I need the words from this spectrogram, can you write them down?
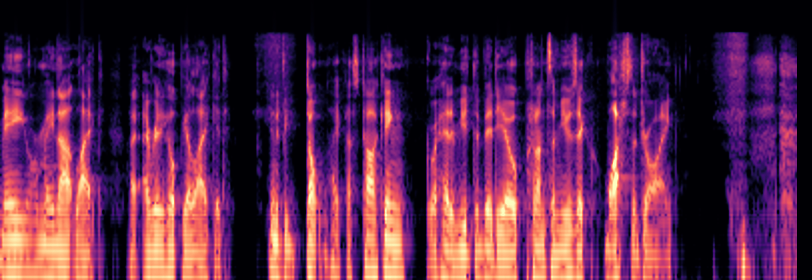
may or may not like. I, I really hope you like it. And if you don't like us talking, go ahead and mute the video, put on some music, watch the drawing.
